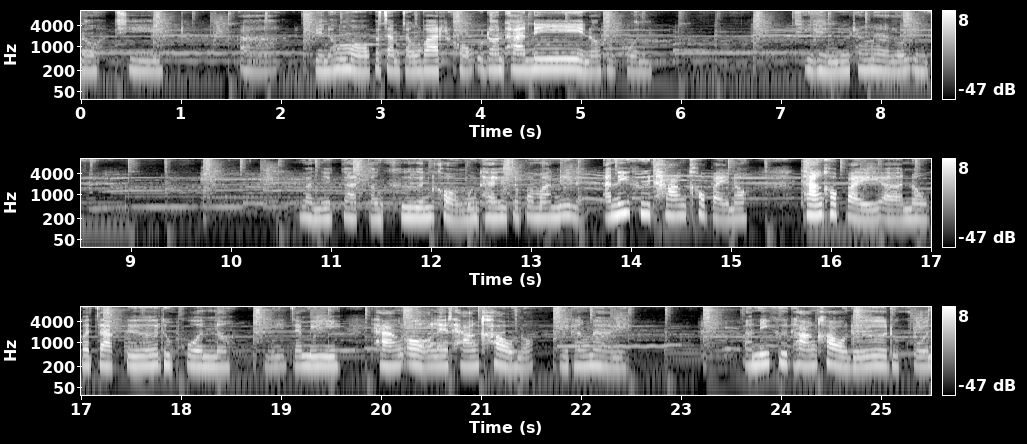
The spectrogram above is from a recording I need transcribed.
เนาะที่เป็นห้องหมอประจำจังหวัดของอุดรธานีเนาะทุกคน ที่เห็นอยู่ทางหน้านุดอยู่บรรยากาศกลางคืนของเมืองไทยก็จะประมาณนี้แหละ อันนี้คือทางเข้าไปเนาะ ทางเข้าไปหนองประจักษ์เด้อทุกคนเนาะ นี่จะมีทางออกและทางเข้าเนาะอยู่ทางหน้านี่ อันนี้คือทางเข้าเด้อทุกคน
